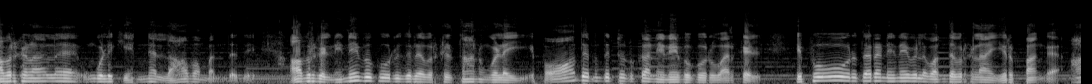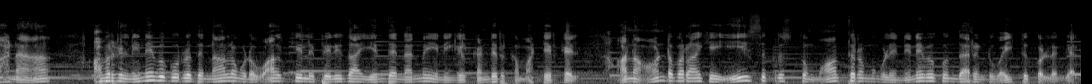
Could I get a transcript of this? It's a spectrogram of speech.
அவர்களால் உங்களுக்கு என்ன லாபம் வந்தது? அவர்கள் நினைவு கூறுகிறவர்கள் தான் உங்களை எப்போது இருந்துட்டு இருக்கா நினைவு கூறுவார்கள். எப்போ ஒரு தர நினைவில் வந்தவர்களாக இருப்பாங்க. ஆனால் அவர்கள் நினைவு கூறுறதுனால உங்களோட வாழ்க்கையில் பெரிதாக எந்த நன்மையை நீங்கள் கண்டிருக்க மாட்டீர்கள். ஆனால் ஆண்டவராகிய இயேசு கிறிஸ்து மாத்திரம் உங்களை நினைவு கூர்ந்தார் என்று வைத்து கொள்ளுங்கள்.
